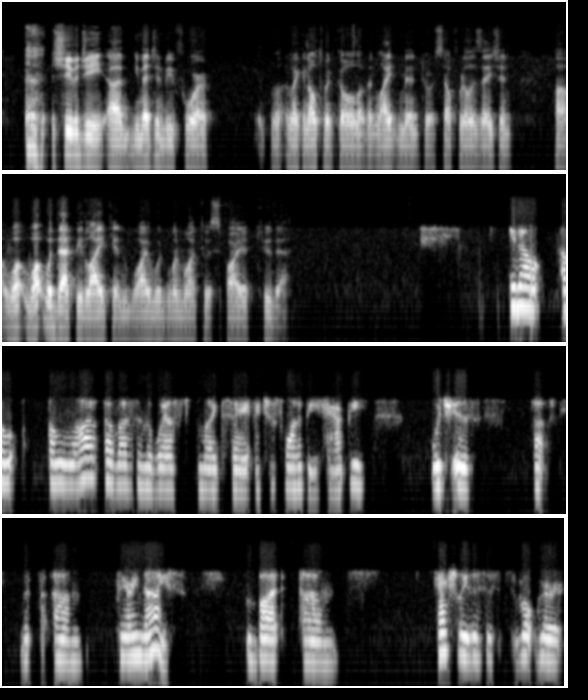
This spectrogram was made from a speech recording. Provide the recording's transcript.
Shivaji, uh, you mentioned before like an ultimate goal of enlightenment or self-realization, uh, what what would that be like, and why would one want to aspire to that? You know, a, a lot of us in the West might say, "I just want to be happy," which is uh, um, very nice, but um, actually, this is what we're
